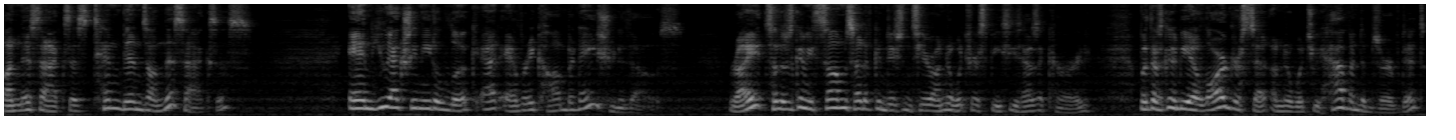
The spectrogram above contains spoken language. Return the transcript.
on this axis, 10 bins on this axis, and you actually need to look at every combination of those, right? So there's going to be some set of conditions here under which your species has occurred, but there's going to be a larger set under which you haven't observed it,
